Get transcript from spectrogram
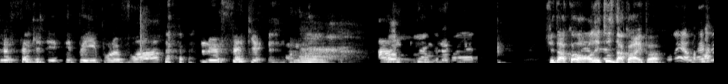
le fait que j'ai été payé pour le voir, le fait que. Arrêtez Oh le Je suis d'accord. On est tous d'accord avec toi. Ouais, on a vu.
